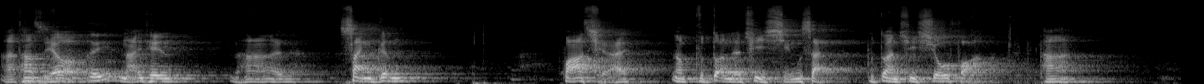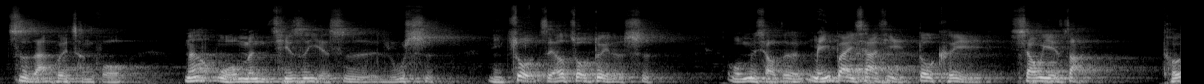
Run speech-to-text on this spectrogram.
啊。他只要哎哪一天他。善根发起来，那不断的去行善，不断去修法，他自然会成佛。那我们其实也是如是，你做只要做对的事，我们晓得每一拜下去都可以消业障，都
